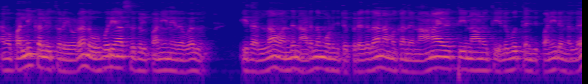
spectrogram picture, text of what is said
நம்ம பள்ளிக்கல்வித்துறையோட அந்த உபரி ஆசிரியர்கள் பணி நிரவல் இதெல்லாம் வந்து நடந்து முடிஞ்சிட்ட பிறகு தான் நமக்கு அந்த நாலாயிரத்தி நானூற்றி எழுபத்தஞ்சு பணியிடங்களில்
